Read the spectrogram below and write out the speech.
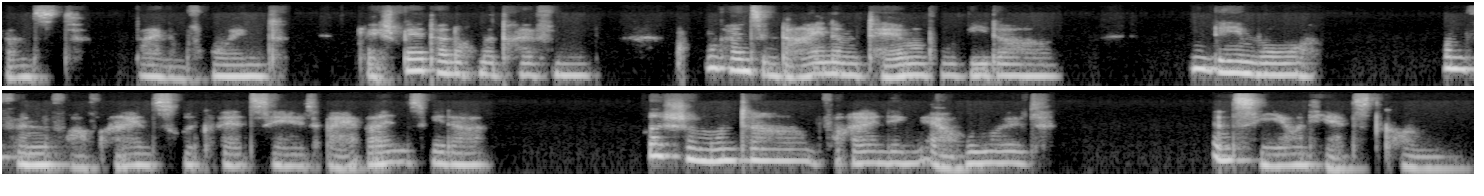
kannst deinem Freund vielleicht später nochmal treffen und kannst in deinem Tempo wieder, indem du von fünf auf eins rückwärts zählst, bei eins wieder frisch und munter und vor allen Dingen erholt ins Hier und Jetzt kommen.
